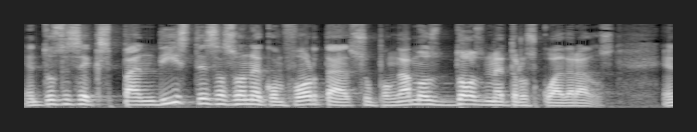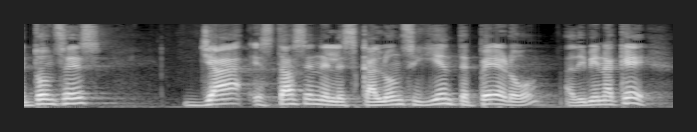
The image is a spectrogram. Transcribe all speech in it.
Entonces expandiste esa zona de confort a, supongamos, dos metros cuadrados. Entonces, ya estás en el escalón siguiente, pero, adivina qué,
